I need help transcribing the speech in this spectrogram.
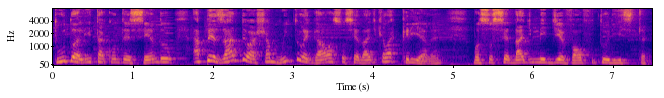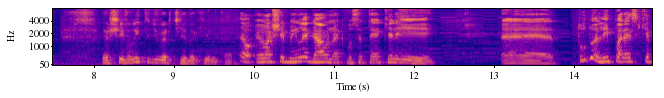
Tudo ali está acontecendo, apesar de eu achar muito legal a sociedade que ela cria, né? Uma sociedade medieval futurista. Eu achei muito divertido aquilo, cara. Eu, eu achei bem legal, né? Que você tem aquele. É, tudo ali parece que é,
